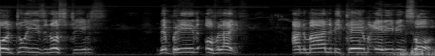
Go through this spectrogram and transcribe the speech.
unto his nostrils the breath of life, and man became a living soul.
